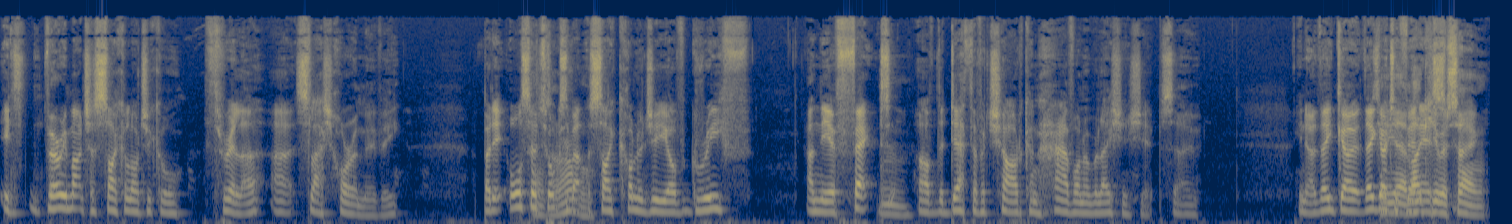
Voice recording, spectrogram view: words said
it's very much a psychological thriller uh, slash horror movie, but it also Sounds talks about the psychology of grief and the effect Mm. of the death of a child can have on a relationship. So, you know, they go they So, go to yeah, Venice. like you were saying,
